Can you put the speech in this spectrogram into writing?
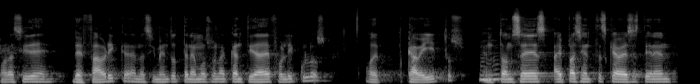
ahora sí, de, de fábrica, de nacimiento. Tenemos una cantidad de folículos o de cabellitos. Entonces, hay pacientes que a veces tienen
